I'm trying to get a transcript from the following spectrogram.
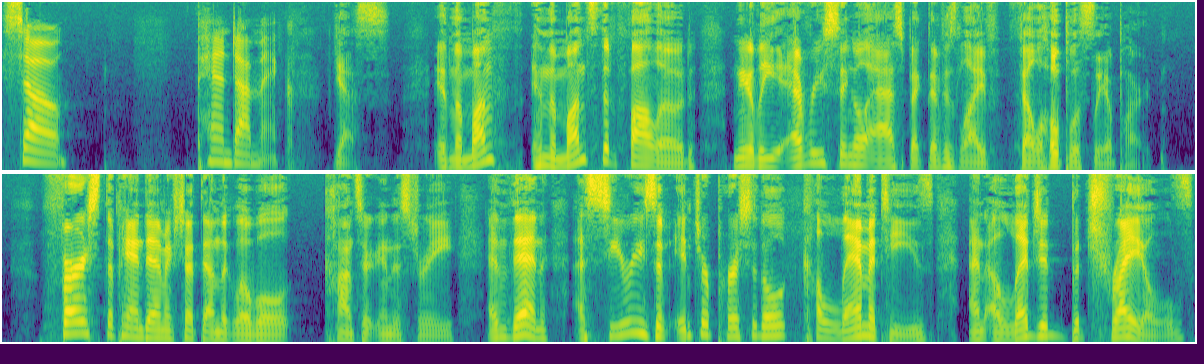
So, pandemic. Yes. In the month in the months that followed, nearly every single aspect of his life fell hopelessly apart. First, the pandemic shut down the global concert industry, and then a series of interpersonal calamities and alleged betrayals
